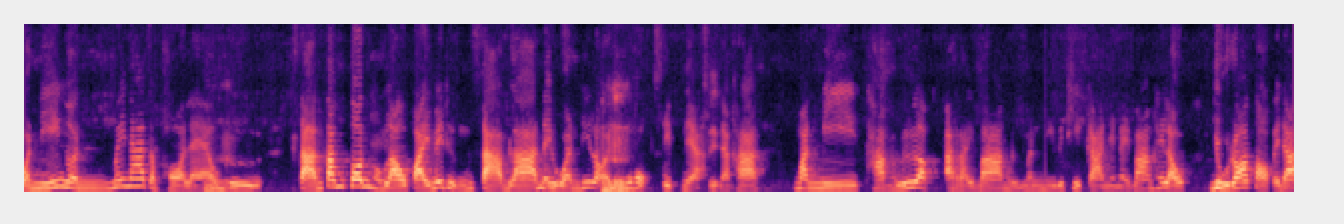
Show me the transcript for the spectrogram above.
วันนี้เงินไม่น่าจะพอแล้วคือสารตั้งต้นของเราไปไม่ถึง 3 ล้านในวันที่เราอายุ 60 เนี่ยนะคะ มันมีทางเลือกอะไรบ้าง หรือมันมีวิธีการยังไงบ้างให้เราอยู่รอดต่อไปได้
